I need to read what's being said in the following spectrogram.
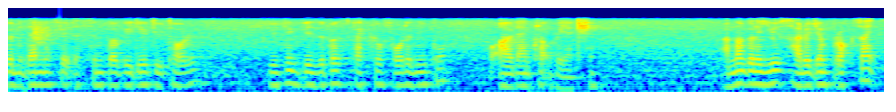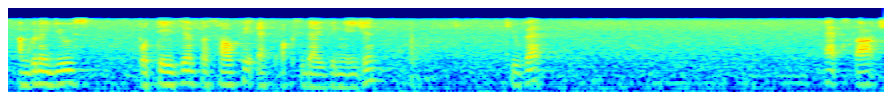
going to demonstrate a simple video tutorial using visible spectrophotometer for iodine clock reaction. I'm not going to use hydrogen peroxide, I'm going to use potassium persulfate as oxidizing agent. Cuvette, add starch,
